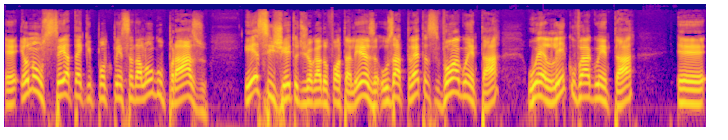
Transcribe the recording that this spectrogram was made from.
É, eu não sei até que ponto, pensando a longo prazo, esse jeito de jogar do Fortaleza, os atletas vão aguentar, o elenco vai aguentar é,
